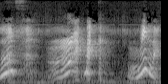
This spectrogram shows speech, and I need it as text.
let's rock back, relax,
